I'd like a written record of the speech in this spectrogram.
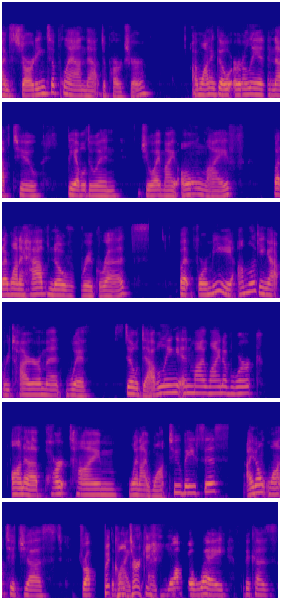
I'm starting to plan that departure. I want to go early enough to be able to enjoy my own life, but I want to have no regrets. But for me, I'm looking at retirement with still dabbling in my line of work on a part time when I want to basis. I don't want to just drop Quit the cold mic turkey. and walk away because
